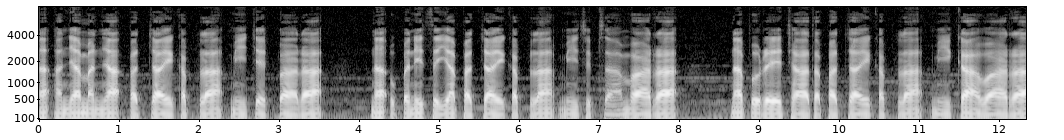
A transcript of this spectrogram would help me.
ณอัญญมัญญปัจจัยกับละมีเจ็ดวาระณอุปนิสัยปัจจัยกับละมีสิบสามวาระณปุเรชาตปัจจัยกับละมีเก้าวาระ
